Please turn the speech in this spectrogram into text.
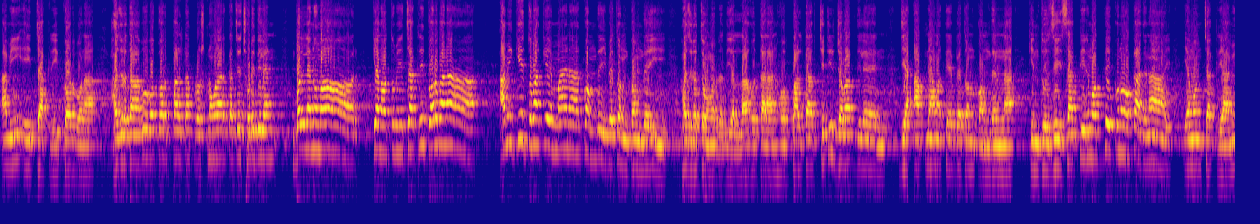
আমি এই চাকরি করব না। হজরত আবু বকর পাল্টা প্রশ্ন ওনার কাছে ছড়ে দিলেন। বললেন উমর কেন তুমি চাকরি করবা না? আমি কি তোমাকে মায়না কম দেই, বেতন কম দেই? হজরত ওমর রাদি আল্লাহ তালানহ পাল্টা চিঠির জবাব দিলেন যে, আপনি আমাকে বেতন কম দেন না, কিন্তু যেই চাকরির মধ্যে কোনো কাজ নাই, এমন চাকরি আমি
